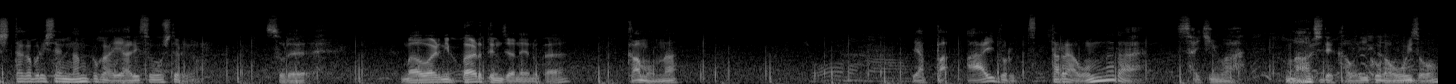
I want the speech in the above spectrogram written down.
知ったかぶりしてなんとかやり過ごしてるよ。それ周りにバレてんじゃねえのか？かもな。やっぱアイドルっつったら女だ。最近はマジで可愛い子が多いぞ。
